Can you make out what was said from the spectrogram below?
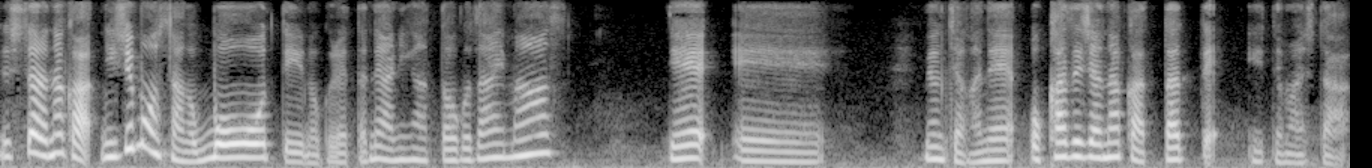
そしたらなんか、にじもんさんがボーっていうのくれたね。ありがとうございます。で、えー、みょんちゃんがね、お風邪じゃなかったって言ってました。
